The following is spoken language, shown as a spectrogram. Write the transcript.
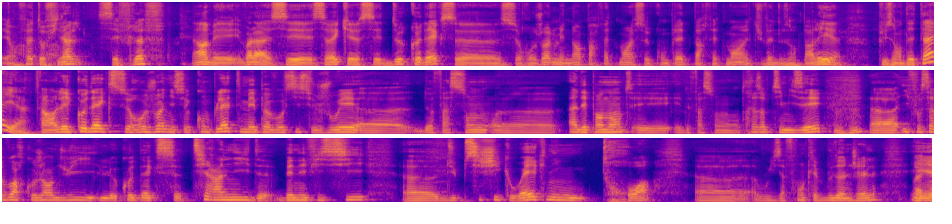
et en fait, au final, c'est fluff. Non, mais voilà, c'est vrai que ces deux codex se rejoignent maintenant parfaitement et se complètent parfaitement. Et tu vas nous en parler plus en détail. Alors les codex se rejoignent et se complètent, mais peuvent aussi se jouer euh, de façon euh, indépendante et, de façon très optimisée. Mhm. Euh, il faut savoir qu'aujourd'hui, le codex Tyrannide bénéficie du Psychic Awakening 3, où ils affrontent les Blood Angels, et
